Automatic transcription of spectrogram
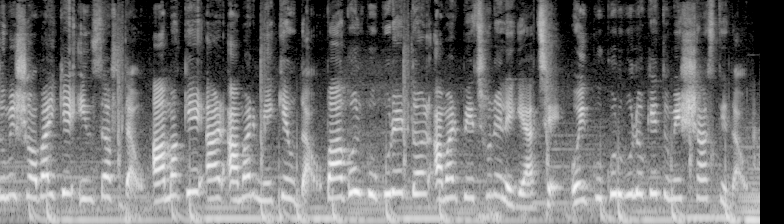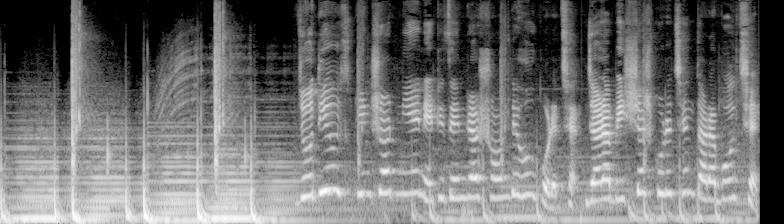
তুমি সবাইকে ইনসাফ দাও। আমাকে আর আমার মেয়েকেও দাও। পাগল কুকুরের দল আমার পেছনে লেগে আছে। ওই কুকুরগুলোকে তুমি শাস্তি দাও। যদিও স্ক্রিনশট নিয়ে নেটিজেনরা সন্দেহ করেছেন। যারা বিশ্বাস করেছেন তারা বলছেন,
